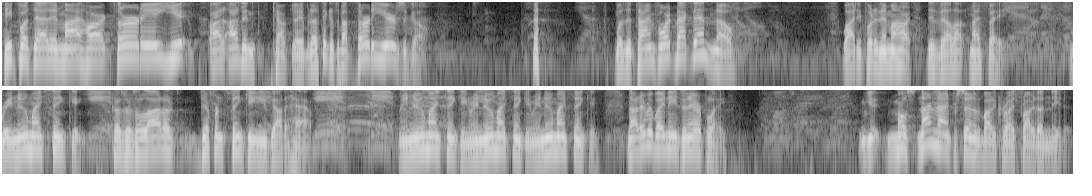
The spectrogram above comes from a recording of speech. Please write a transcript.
He put that in my heart 30 years. I, I didn't calculate, but I think it's about 30 years ago. Was it time for it back then? No. Why did he put it in my heart? Develop my faith. Yes, so Renew my thinking. Because there's a lot of different thinking you got to have. Yes. Yes. Renew my thinking, renew my thinking, renew my thinking. Not everybody needs an airplane. You, most 99% of the body of Christ probably doesn't need it.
